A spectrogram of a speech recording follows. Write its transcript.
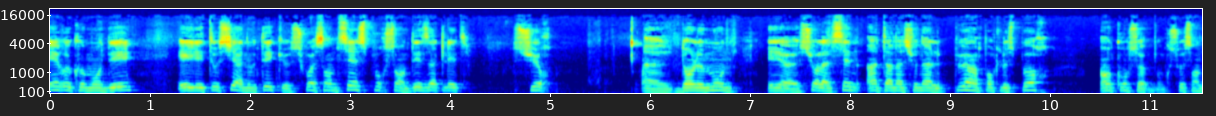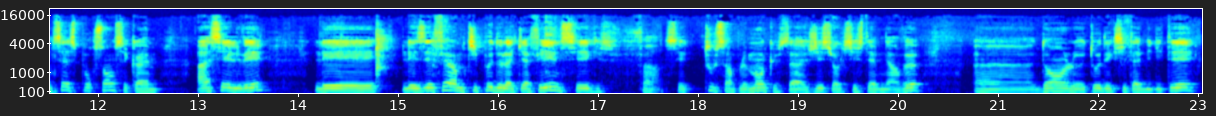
est recommandée et il est aussi à noter que 76% des athlètes sur, euh, dans le monde et euh, sur la scène internationale, peu importe le sport, en consomment. Donc 76% c'est quand même assez élevé. Les, les effets un petit peu de la caféine, c'est enfin, tout simplement que ça agit sur le système nerveux euh, dans le taux d'excitabilité,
